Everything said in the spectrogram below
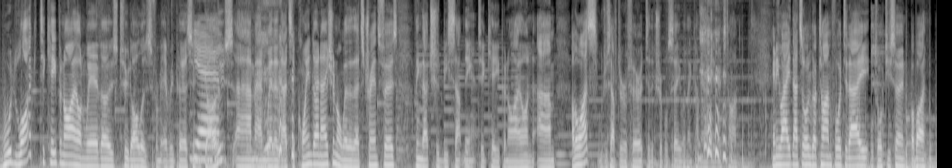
would like to keep an eye on where those two dollars from every person Yeah. goes, um, and whether that's a coin donation or whether that's transfers. I think that should be something Yeah. to keep an eye on. Um, otherwise, we'll just have to refer it to the Triple C when they come out here next time. Anyway, that's all we've got time for today. We'll talk to you soon. Bye bye.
